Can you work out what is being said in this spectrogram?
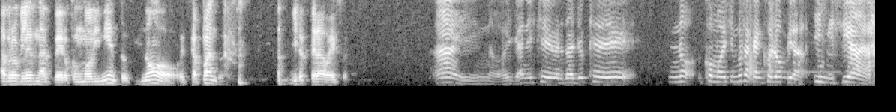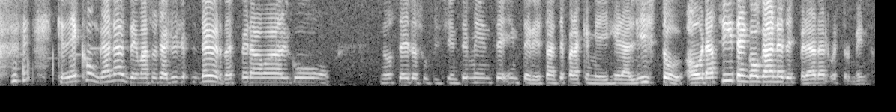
a Brock Lesnar, pero con movimientos, no escapando. yo esperaba eso. Ay, no, oigan, es que de verdad yo quedé, no, como decimos acá en Colombia, iniciada. quedé con ganas de más. O sea, yo de verdad esperaba algo, no sé, lo suficientemente interesante para que me dijera, listo, ahora sí tengo ganas de esperar al WrestleMania.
